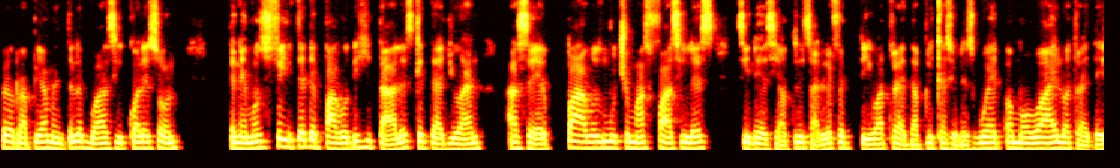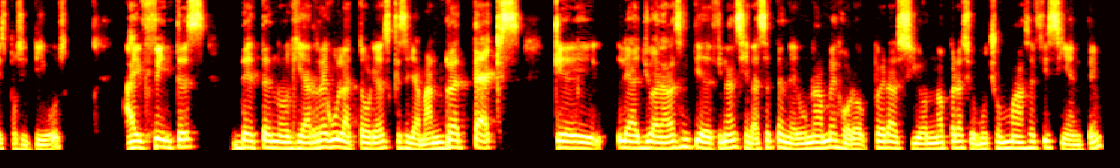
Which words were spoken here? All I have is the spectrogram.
pero rápidamente les voy a decir cuáles son. Tenemos fintech de pagos digitales que te ayudan a hacer pagos mucho más fáciles sin necesidad de utilizar el efectivo a través de aplicaciones web o mobile o a través de dispositivos. Hay fintechs de tecnologías regulatorias que se llaman RedTechs, que le ayudan a las entidades financieras a tener una mejor operación, una operación mucho más eficiente,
